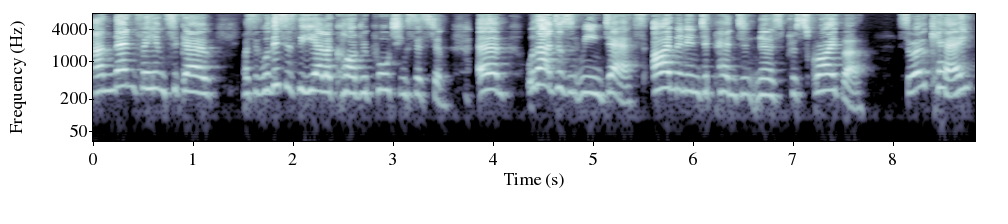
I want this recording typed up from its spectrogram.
And then for him to go, I said, well, this is the yellow card reporting system. Um, well, that doesn't mean deaths. I'm an independent nurse prescriber. So, okay,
